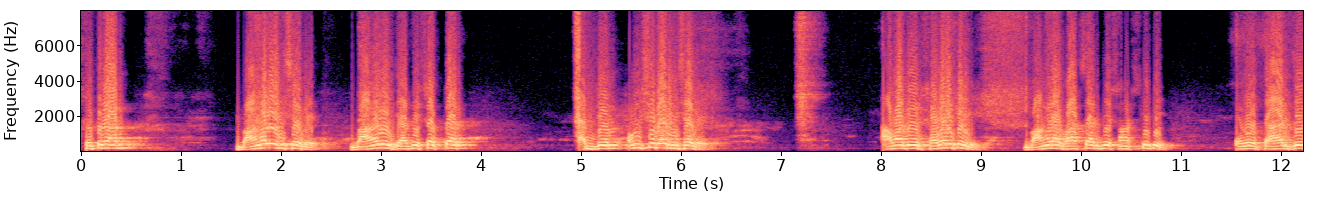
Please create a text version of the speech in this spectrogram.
সুতরাং বাঙালি হিসেবে, বাঙালি জাতিসত্তার একজন অংশীদার হিসেবে আমাদের সবাইকেই বাংলা ভাষার যে সংস্কৃতি এবং তার যে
